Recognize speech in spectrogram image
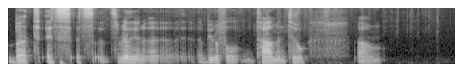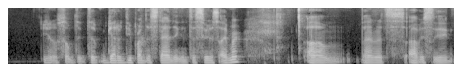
but it's it's it's really a, a beautiful time into um, you know something to get a deeper understanding into Sfiras Aimer. Um, and it's obviously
